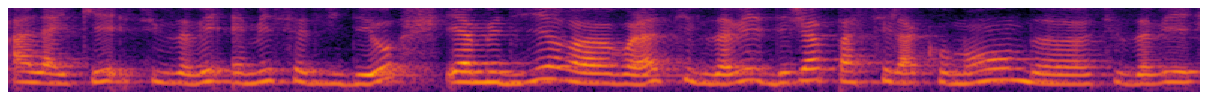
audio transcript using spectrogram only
à liker si vous avez aimé cette vidéo. Et à me dire, euh, voilà, si vous avez déjà passé la commande, euh, si vous avez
